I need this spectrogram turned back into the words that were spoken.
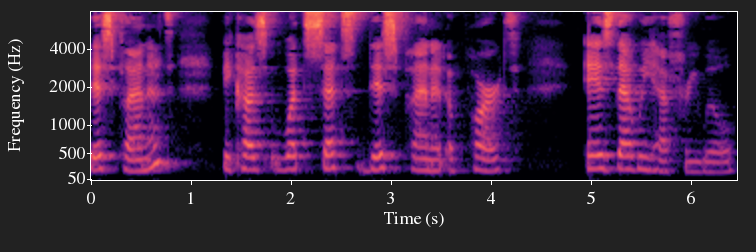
this planet, because what sets this planet apart is that we have free will.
